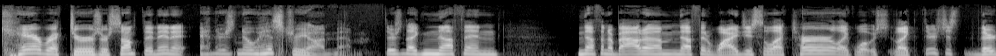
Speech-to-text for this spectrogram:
characters or something in it, and there's no history on them. There's like nothing, nothing about them. Nothing. Why'd you select her? Like what was she, like? There's just their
